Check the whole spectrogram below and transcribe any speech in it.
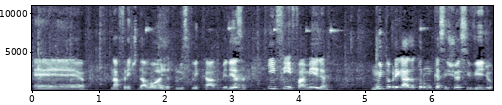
é, na frente da loja, tudo explicado, beleza? Enfim, família, muito obrigado a todo mundo que assistiu esse vídeo.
